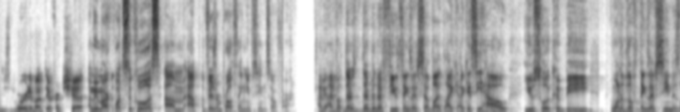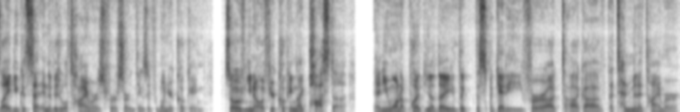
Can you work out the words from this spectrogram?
just worried about different shit. I mean, Mark, what's the coolest um app Vision Pro thing you've seen so far? I mean, I've, there's there've been a few things I've said, but like I can see how useful it could be. One of the things I've seen is like you could set individual timers for certain things if when you're cooking. So if Mhm. you know if you're cooking like pasta and you want to put you know the the, the spaghetti for a, t- like a, a 10 minute timer,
